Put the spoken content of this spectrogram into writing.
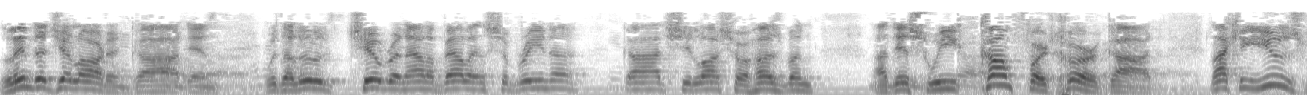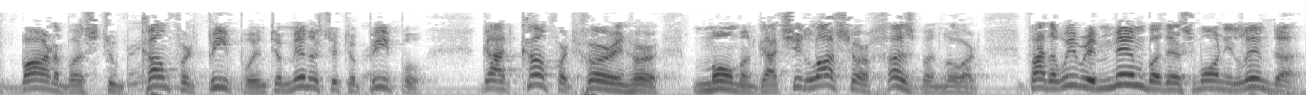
Linda Gillardin, God, and with the little children, Annabella and Sabrina, God, she lost her husband uh, this week. Comfort her, God, like you used Barnabas to comfort people and to minister to people. God, comfort her in her moment, God. She lost her husband, Lord. Father, we remember this morning, Linda,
